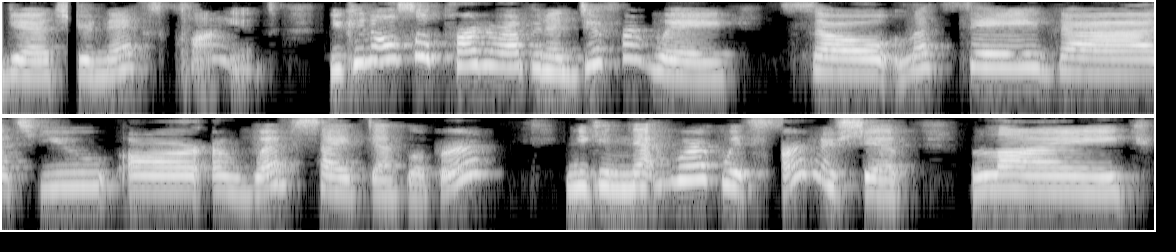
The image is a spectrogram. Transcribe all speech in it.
get your next client. You can also partner up in a different way. So let's say that you are a website developer and you can network with partnership like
